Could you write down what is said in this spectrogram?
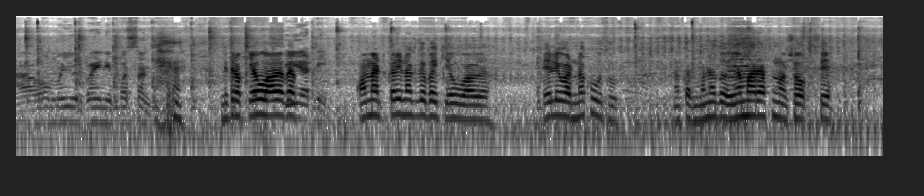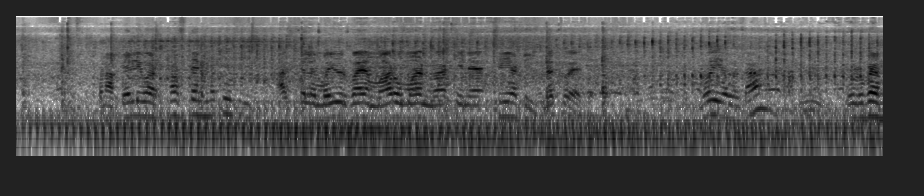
હા મયુરભાઈ પસંદ. મિત્રો કેવું આવે ભાઈ? કોમેન્ટ કરી નાખજો ભાઈ કેવું આવે? પહેલી વાર નખું છું. નકર મને તો એમઆરએફનો શોખ છે. પણ આ પહેલી વાર ફર્સ્ટ ટાઈમ નખું છું. આજકાલ મયુરભાઈ મારું માન રાખીને સીએટી લખવે જોઈ હવે કા? ભાઈ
